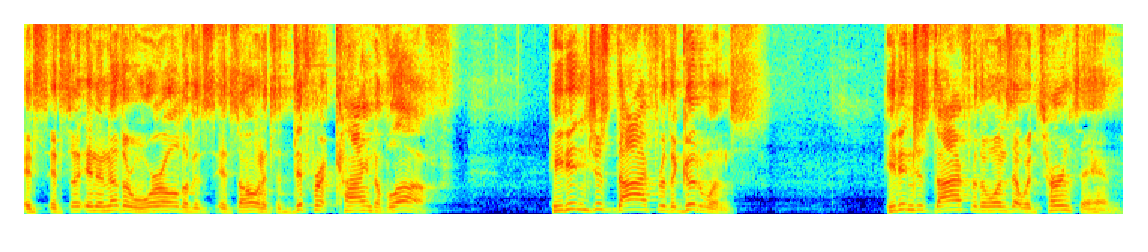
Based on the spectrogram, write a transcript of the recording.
it's, it's in another world of its, its own. It's a different kind of love. He didn't just die for the good ones. He didn't just die for the ones that would turn to him.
